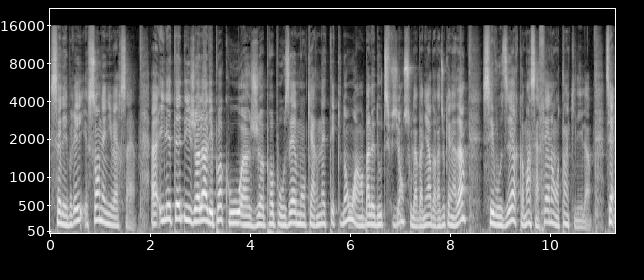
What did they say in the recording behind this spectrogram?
célébré son anniversaire. Euh, il était déjà là à l'époque où euh, je proposais mon carnet techno en balado-diffusion sous la bannière de Radio-Canada. C'est vous dire comment ça fait longtemps qu'il est là. Tiens,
